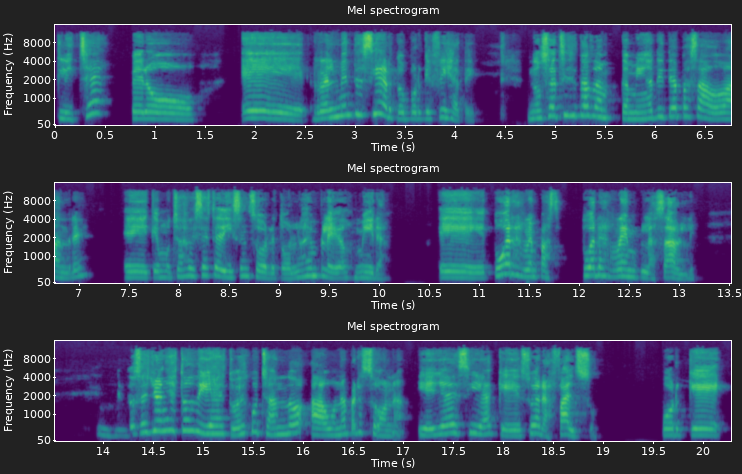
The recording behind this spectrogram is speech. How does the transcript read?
cliché, pero eh, realmente es cierto, porque fíjate, no sé si también a ti te ha pasado, André, eh, que muchas veces te dicen, sobre todo los empleos, mira, eh, tú, eres tú eres reemplazable. Entonces yo en estos días estuve escuchando a una persona y ella decía que eso era falso, porque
